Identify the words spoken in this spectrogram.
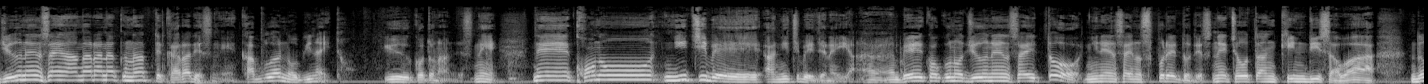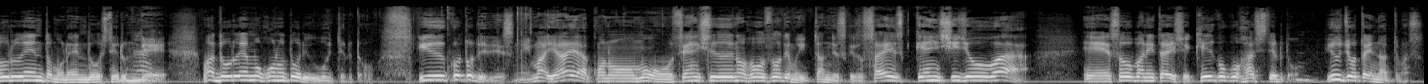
10年債が上がらなくなってからですね、株は伸びないと。いうことなんですね。で、この日米、あ、日米じゃないや、米国の10年債と2年債のスプレッドですね、長短金利差は、ドル円とも連動してるんで、はい、まあ、ドル円もこの通り動いてるということでですね、まあ、ややこの、もう先週の放送でも言ったんですけど、債券市場は、えー、相場に対して警告を発しているという状態になってます。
